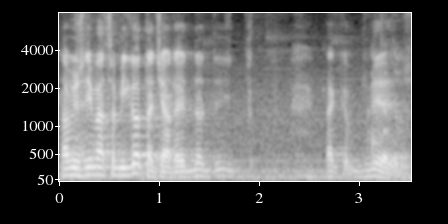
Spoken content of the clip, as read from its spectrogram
Tam już nie ma co migotać, ale no, tak A to wiesz.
